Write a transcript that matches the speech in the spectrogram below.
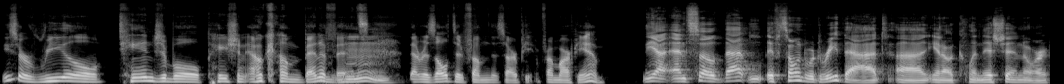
these are real, tangible patient outcome benefits mm-hmm. that resulted from this RP from RPM. Yeah, and so that if someone would read that, uh, you know, a clinician or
